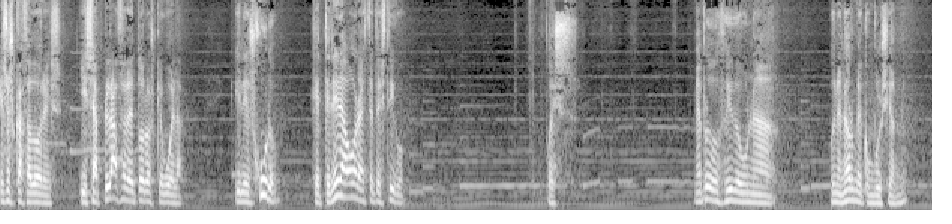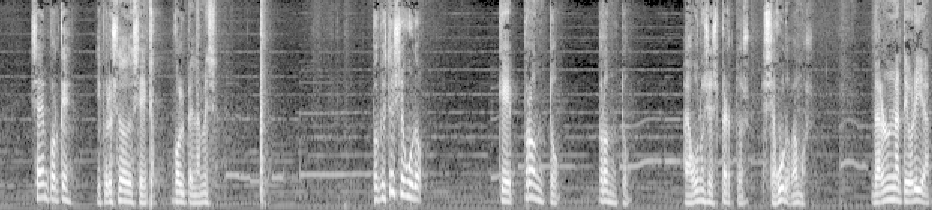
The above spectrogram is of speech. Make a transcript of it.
esos cazadores y esa plaza de toros que vuela. Y les juro que tener ahora este testigo, pues me ha producido una, una enorme convulsión. ¿no? ¿Saben por qué? Y por eso he dado ese golpe en la mesa. Porque estoy seguro que pronto, pronto, algunos expertos, seguro, vamos, darán una teoría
